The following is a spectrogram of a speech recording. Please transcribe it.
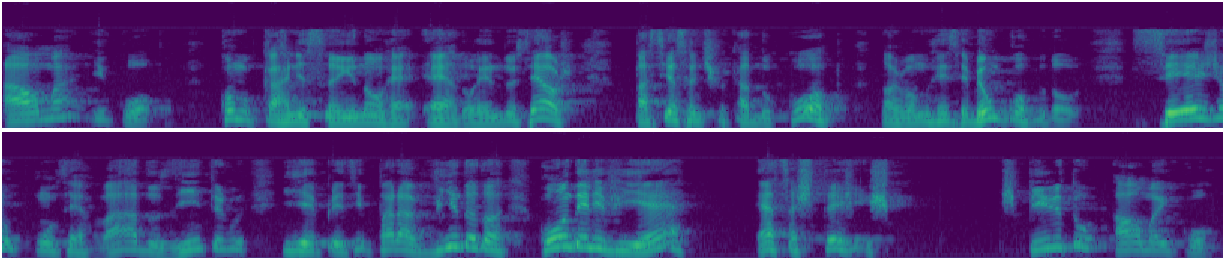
alma e corpo. Como carne e sangue não é do reino dos céus, para ser santificado do corpo, nós vamos receber um corpo novo sejam conservados íntegros e repreensíveis para a vinda do. Quando ele vier, essas três espírito, alma e corpo.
